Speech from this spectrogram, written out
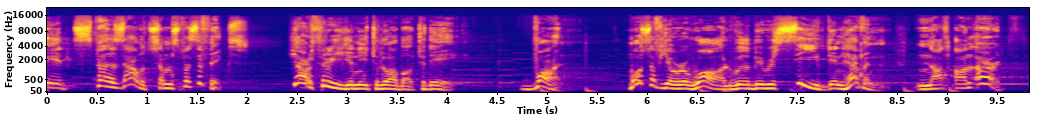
it spells out some specifics. Here are three you need to know about today. 1. Most of your reward will be received in heaven, not on earth.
